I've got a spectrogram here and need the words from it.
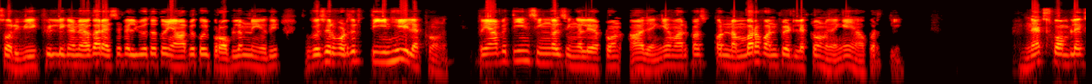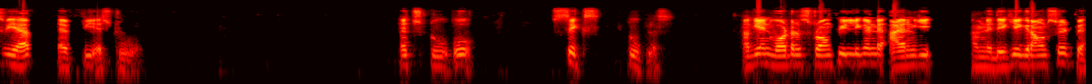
sorry weak field ligand अगर ऐसे भी होता तो यहाँ पे कोई प्रॉब्लम नहीं होती, क्योंकि सिर्फ़ और सिर्फ़ तीन ही इलेक्ट्रॉन है। तो यहाँ पे तीन सिंगल सिंगल इलेक्ट्रॉन आ जाएँगे हमारे पास, और नंबर ऑफ़ अनपेड इलेक्ट्रॉन हो जाएँगे यहाँ पर तीन। Next complex we have again water strong field ligand है आयरन की हमने देखी है ग्राउंड स्टेट पे।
